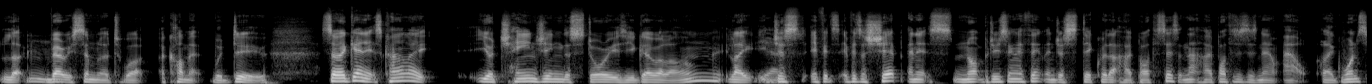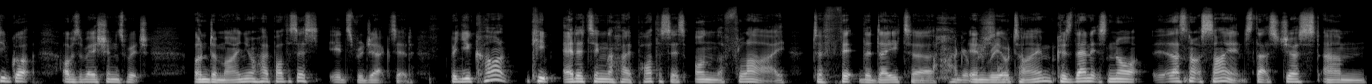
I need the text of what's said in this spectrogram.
look Mm. very similar to what a comet would do. So again, it's kind of like you're changing the story as you go along. Like Yes. just if it's if it's a ship and it's not producing anything, then just stick with that hypothesis, and that hypothesis is now out. Like once you've got observations which undermine your hypothesis, it's rejected. But you can't keep editing the hypothesis on the fly to fit the data 100%. in real time because then it's not that's not science that's just um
